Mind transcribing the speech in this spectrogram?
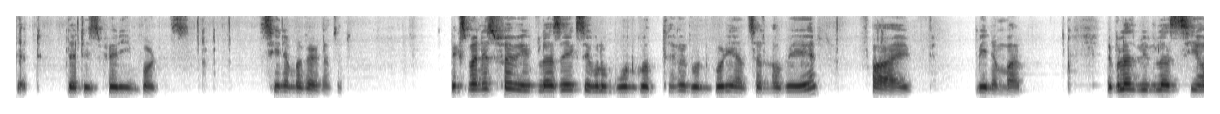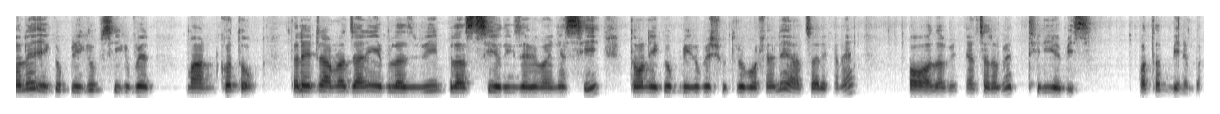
that that is very important C number correct answer X minus five A plus X এগুলো গুণ করতে হবে, গুণ করি অ্যান্সার হবে এর five B number A plus B plus C হলে A cube B cube C কিউবের মান কত? তাহলে এটা আমরা জানি A plus B plus C ওদিক যাবে মাইনাস সি তখন এ কিউব বি কিউবের সূত্র বসালে অ্যান্সার এখানে পাওয়া যাবে। অ্যান্সার হবে থ্রি এ বি সি অর্থাৎ বি নাম্বার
